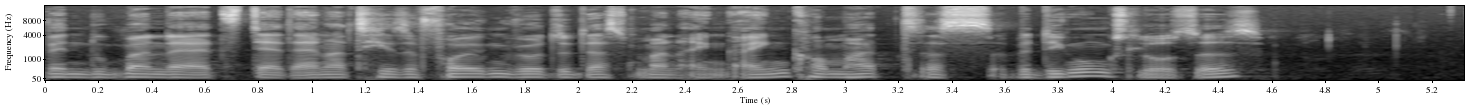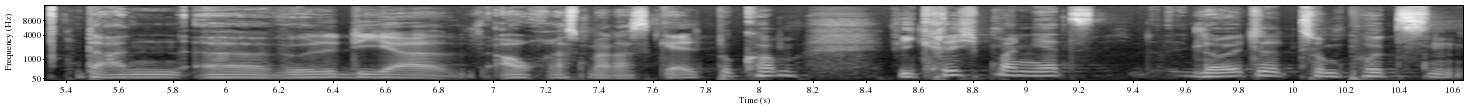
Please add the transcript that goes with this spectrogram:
wenn du mal da jetzt der deiner These folgen würde, dass man ein Einkommen hat, das bedingungslos ist, dann äh, würde die ja auch erstmal das Geld bekommen. Wie kriegt man jetzt Leute zum Putzen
